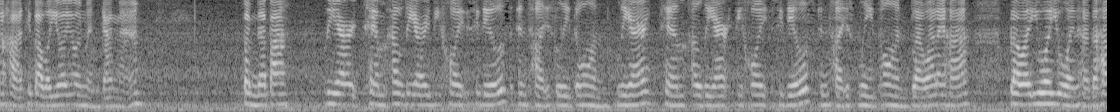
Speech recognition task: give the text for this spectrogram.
นะคะ ที่แปลว่ายั่วยวนเหมือนกันนะ จำได้ปะ Lear, Tem, Aliar, Decoy, Seduce, entice, lead on. Lear, Tem, Aliar, Decoy, Seduce, entice, lead on แปลว่าอะไรคะ แปลว่ายั่วยวนค่ะ แต่ถ้า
